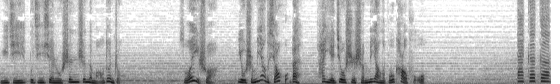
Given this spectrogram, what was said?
虞姬不禁陷入深深的矛盾中。所以说，有什么样的小伙伴，他也就是什么样的不靠谱。大哥哥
